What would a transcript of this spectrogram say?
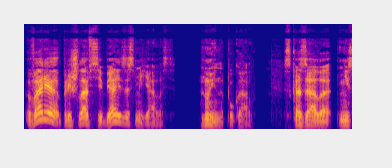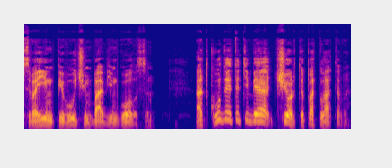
Варя пришла в себя и засмеялась. Ну и напугал. Сказала не своим певучим бабьим голосом. Откуда это тебя, черта потлатого?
